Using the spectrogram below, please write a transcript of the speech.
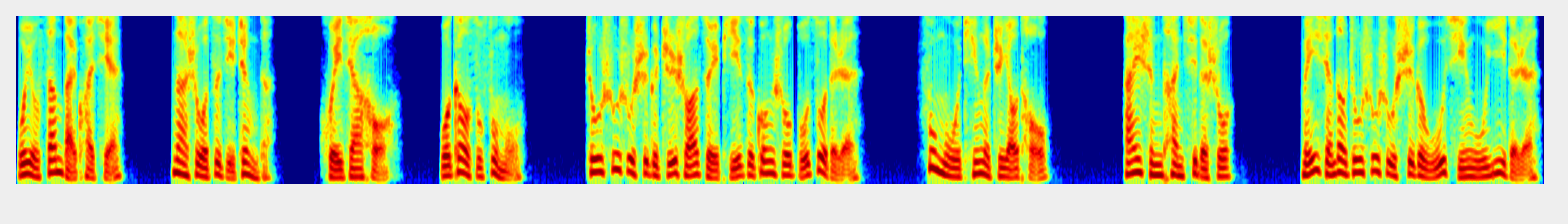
我有三百块钱，那是我自己挣的。回家后，我告诉父母，周叔叔是个只耍嘴皮子、光说不做的人。父母听了直摇头，唉声叹气的说：“没想到周叔叔是个无情无义的人。”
